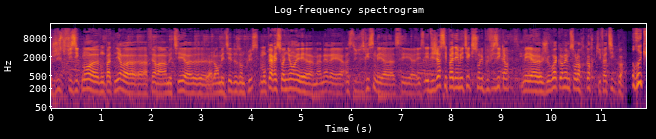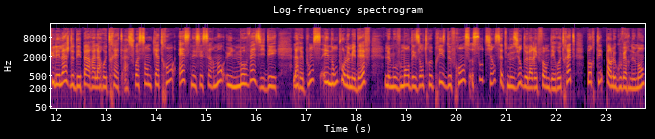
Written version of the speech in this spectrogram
juste physiquement, vont pas tenir à faire un métier, à leur métier deux ans de plus. Mon père est soignant et ma mère est institutrice mais euh, c'est euh, et déjà c'est pas des métiers qui sont les plus physiques, hein. mais euh, je vois quand même sur leur corps qu'ils fatiguent quoi. Reculer l'âge de départ à la retraite à 64 ans, est-ce nécessairement une mauvaise idée? La réponse est non pour le Medef. Le mouvement des entreprises de France soutient cette mesure de la réforme des retraites portée par le gouvernement.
